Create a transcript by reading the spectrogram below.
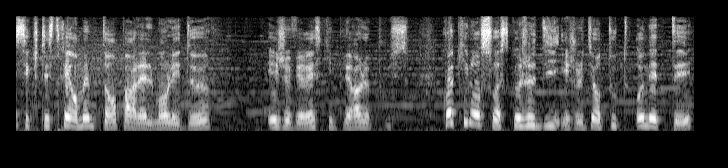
c'est que je testerai en même temps, parallèlement, les deux. Et je verrai ce qui me plaira le plus. Quoi qu'il en soit, ce que je dis, et je le dis en toute honnêteté,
